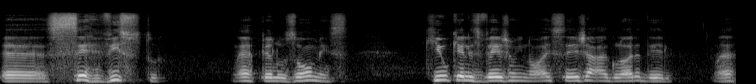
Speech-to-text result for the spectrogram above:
é, ser visto né, pelos homens, que o que eles vejam em nós seja a glória dele. Né?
